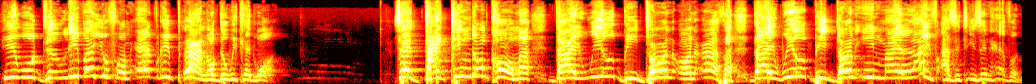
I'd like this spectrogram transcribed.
He will deliver you from every plan of the wicked one. Said, Thy kingdom come, thy will be done on earth, thy will be done in my life as it is in heaven.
